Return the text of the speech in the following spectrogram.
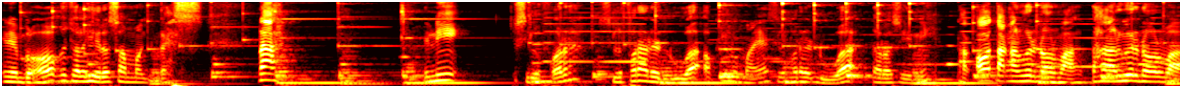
enable all kecuali hero sama grass. Nah ini silver silver ada dua oke lumayan silver ada dua taruh sini. Oh tangan gue normal tangan gue normal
